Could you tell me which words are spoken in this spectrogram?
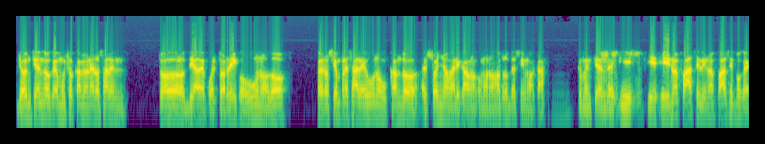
yo entiendo que muchos camioneros salen todos los días de Puerto Rico, uno, dos, pero siempre sale uno buscando el sueño americano, como nosotros decimos acá. ¿Tú me entiendes? Y, y, y no es fácil, y no es fácil porque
